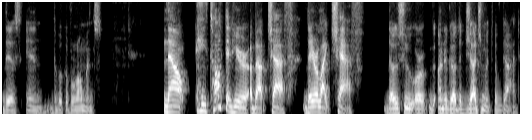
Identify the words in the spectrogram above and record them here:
this in the book of Romans. Now, he talked in here about chaff. They are like chaff, those who are undergo the judgment of God,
